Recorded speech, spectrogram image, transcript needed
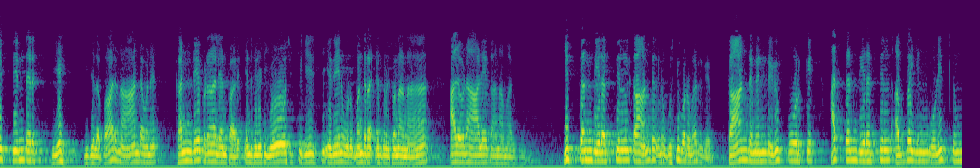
இத்திந்தர் ஏ இதுல பாரு நான் ஆண்டவனை கண்டே பிறனாலேன்னு பாரு என்று சொல்லிட்டு யோசிச்சு கீசிச்சு எதேன்னு ஒரு மந்திரம் எடுத்து சொன்னான்னா அதை விட ஆளே காணாம இருக்கு இத்தந்திரத்தில் காண்டு இன்னும் குஸ்தி போடுற மாதிரி இருக்கு காண்டும் என்று இருப்போர்க்கு அத்தந்திரத்தில் அவ்வையின் ஒளித்தும்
